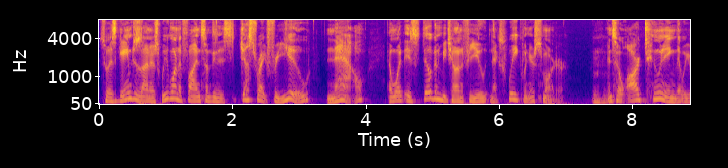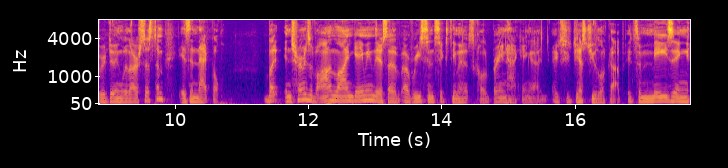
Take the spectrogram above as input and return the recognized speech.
So, as game designers, we want to find something that's just right for you now and what is still going to be challenging for you next week when you're smarter. Mm-hmm. And so, our tuning that we were doing with our system is in that goal. But in terms of online gaming, there's a, a recent 60 Minutes called Brain Hacking. I, I, suggest you look up. It's amazing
